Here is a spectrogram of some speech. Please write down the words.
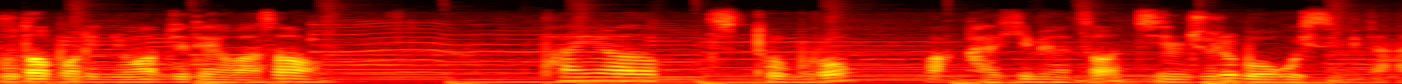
굳어버린 용암지대에 와서 파이어 스톰으로 막 갈기면서 진주를 모으고 있습니다.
